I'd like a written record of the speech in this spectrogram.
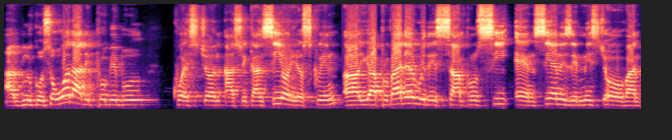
uh, glucose. So what are the probable question as you can see on your screen uh, you are provided with a sample cn cn is a mixture of an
